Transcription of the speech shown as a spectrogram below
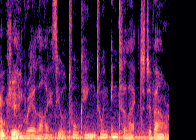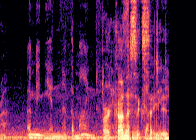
Okay. You realize you're talking to an intellect devourer, a minion of the mind flayers Arcanus who excited. you.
